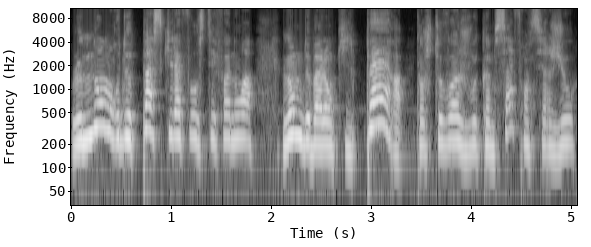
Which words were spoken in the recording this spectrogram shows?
le nombre de passes qu'il a fait au Stéphanois, le nombre de ballons qu'il perd. Quand je te vois jouer comme ça, Franck Sergio,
